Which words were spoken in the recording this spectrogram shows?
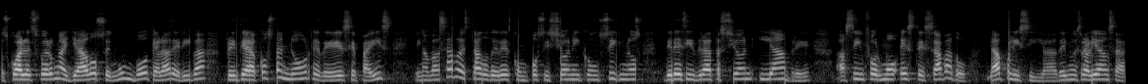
los cuales fueron hallados en un bote a la deriva frente a la costa norte de ese país en avanzado estado de descomposición y con signos de deshidratación y hambre. Así informó este sábado la policía de nuestra Alianza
